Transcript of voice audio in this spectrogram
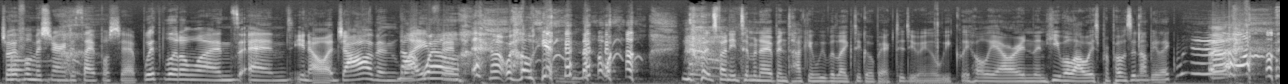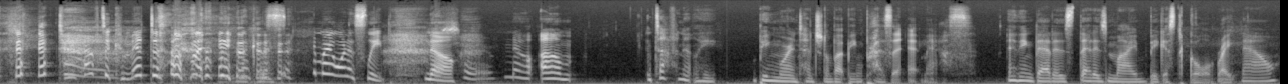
joyful Oh. missionary discipleship with little ones and you know a job and not life. well, and not well, yeah, not well. No, it's funny. Tim and I have been talking. We would like to go back to doing a weekly holy hour, and then he will always propose it, and I'll be like, well, do you have to commit to something? Because I might want to sleep. No, Sure. no. Um, definitely being more intentional about being present at mass. I think that is that is my biggest goal right now.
